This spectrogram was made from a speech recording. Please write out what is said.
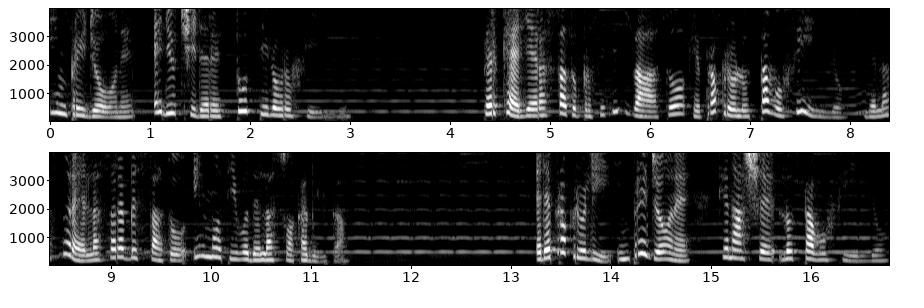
in prigione e di uccidere tutti i loro figli perché gli era stato profetizzato che proprio l'ottavo figlio della sorella sarebbe stato il motivo della sua caduta. Ed è proprio lì, in prigione, che nasce l'ottavo figlio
